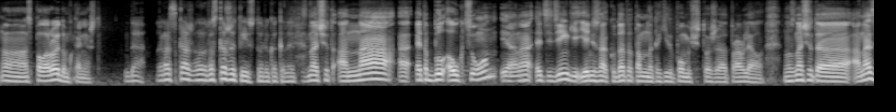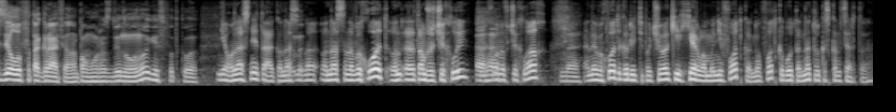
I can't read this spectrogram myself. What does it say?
А, с полароидом, конечно. Да. Расскажи, расскажи ты историю, как это. Значит, она... э, Это был аукцион, и она эти деньги, я не знаю, куда-то там на какие-то помощи тоже отправляла. Но, значит, э, она сделала фотографию. Она, по-моему, раздвинула ноги, сфоткала. Не, у нас не так. У нас, она, у нас она выходит, он- э, там же чехлы, Ага. телефоны в чехлах. Да. Она выходит и говорит, типа, чуваки, хер вам, а не фотка, но фотка будет одна только с концерта.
